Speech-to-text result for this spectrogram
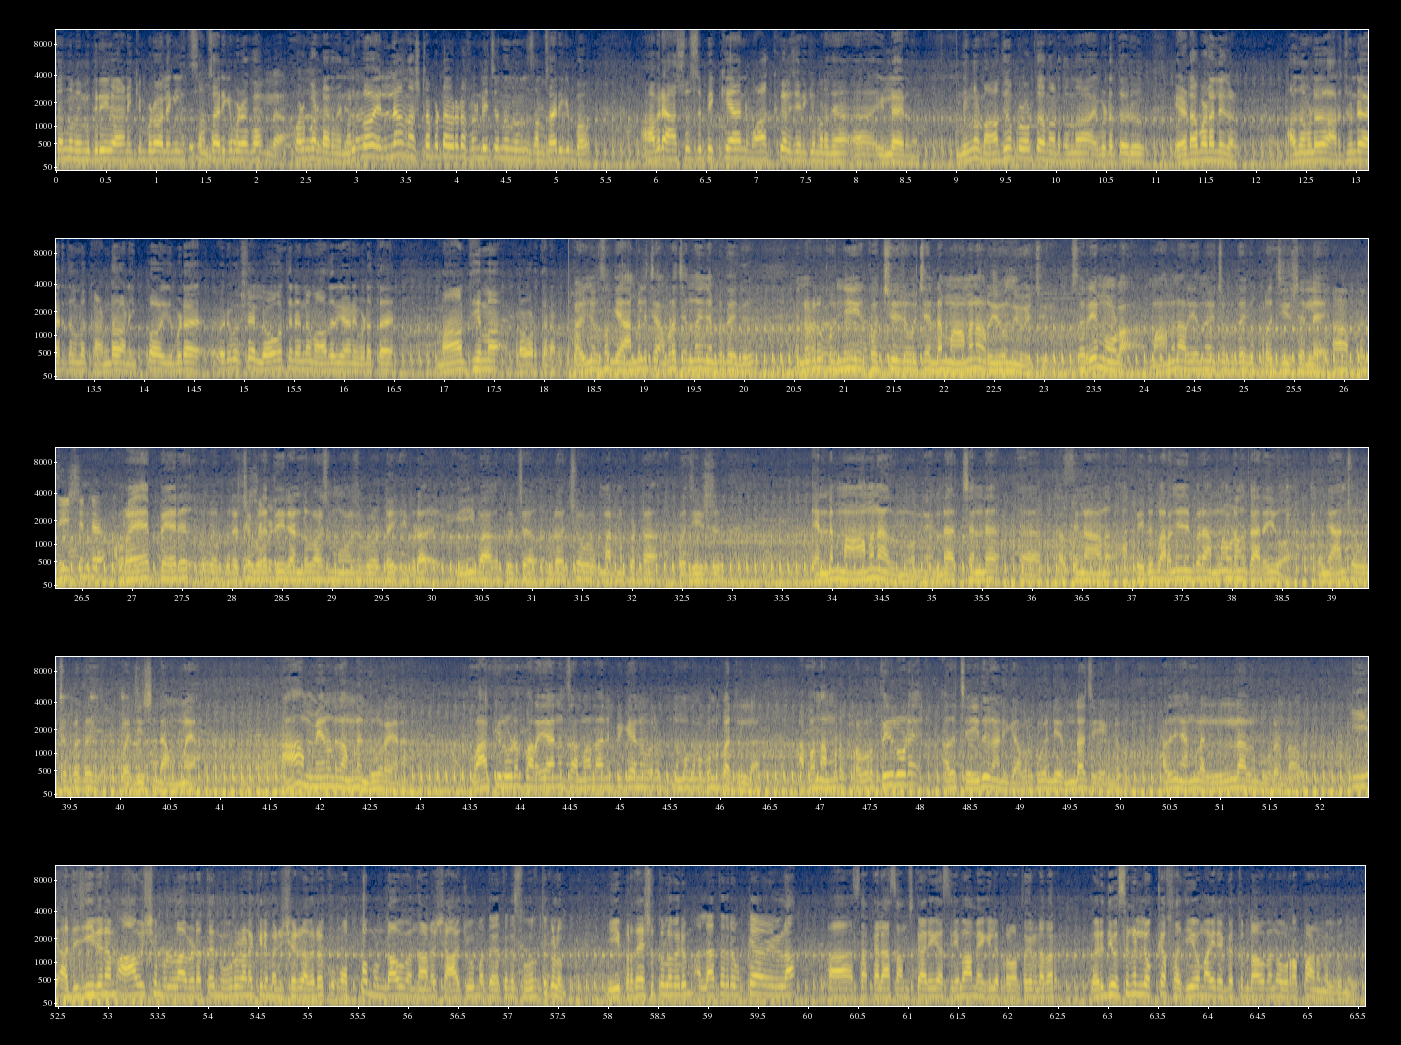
ചെന്ന് മിമിക്രി കാണിക്കുമ്പോഴോ അല്ലെങ്കിൽ സംസാരിക്കുമ്പോഴോ കുഴപ്പമുണ്ടായിരുന്നില്ല. ഇതിപ്പോൾ എല്ലാം നഷ്ടപ്പെട്ടവരുടെ ഫ്രണ്ടിൽ ചെന്ന് നിന്ന് സംസാരിക്കുമ്പോൾ അവരെ ആശ്വസിപ്പിക്കാൻ വാക്കുകൾ ശരിക്കും പറഞ്ഞ ഇല്ലായിരുന്നു. നിങ്ങൾ മാധ്യമപ്രവർത്തകർ നടത്തുന്ന ഇവിടുത്തെ ഒരു ഇടപെടലുകൾ അത് നമ്മൾ അർജുന്റെ കാര്യത്തിൽ നമ്മൾ കണ്ടതാണ്. ഇപ്പോൾ ഇവിടെ ഒരുപക്ഷെ ലോകത്തിന് തന്നെ മാതൃകയാണ് ഇവിടുത്തെ മാധ്യമ പ്രവർത്തനം. കഴിഞ്ഞ ദിവസം ക്യാമ്പിൽ അവിടെ ചെന്ന് കഴിഞ്ഞപ്പോഴത്തേക്ക് എന്നോടൊരു കുഞ്ഞി കൊച്ചു ചോദിച്ചു എന്റെ മാമൻ അറിയുമെന്ന് ചോദിച്ചു. ചെറിയ മോളാ. മാമൻ അറിയുമെന്ന് ചോദിച്ചപ്പോഴത്തേക്ക് പ്രജീഷ് അല്ലേ? ആ പ്രതീഷിന്റെ കുറേ പേര് രക്ഷപ്പെടുത്തി രണ്ട് പ്രാവശ്യം മൂന്ന് പ്രാവശ്യം പോയിട്ട് ഇവിടെ ഈ ഭാഗത്ത് വെച്ച് ഇവിടെ വെച്ച് മരണപ്പെട്ട പ്രജീഷ് എന്റെ മാമനാതെന്ന് പറഞ്ഞു. എന്റെ അച്ഛന്റെ കസിനാണ് അപ്പോൾ ഇത് പറഞ്ഞു കഴിഞ്ഞപ്പോൾ അമ്മ അവിടെ നിന്ന് കരയുവാ. അപ്പം ഞാൻ ചോദിച്ചപ്പോഴത്തേക്ക് പ്രജീഷിന്റെ അമ്മയാണ് ആ അമ്മേനോട് നമ്മൾ എന്തു പറയാനാണ് വാക്കിലൂടെ പറയാനും സമാധാനിപ്പിക്കാനും ഒരു നമുക്ക് കൊണ്ട് പറ്റില്ല. അപ്പം നമ്മുടെ പ്രവൃത്തിയിലൂടെ അത് ചെയ്തു കാണിക്കുക. അവർക്ക് വേണ്ടി എന്താ ചെയ്യേണ്ടത്? അതിന് ഞങ്ങളെല്ലാവരും കൂടെ ഉണ്ടാവും. ഈ അതിജീവനം ആവശ്യമുള്ള ഇവിടുത്തെ നൂറുകണക്കിന് മനുഷ്യർ അവർക്ക് ഒപ്പം ഉണ്ടാവുമെന്നാണ് ഷാജുവും അദ്ദേഹത്തിന്റെ സുഹൃത്തുക്കളും ഈ പ്രദേശത്തുള്ളവരും അല്ലാത്തവരും ഒക്കെയുള്ള കലാ സാംസ്കാരിക സിനിമാ മേഖല പ്രവർത്തകരുള്ളവർ വരും ദിവസങ്ങളിലൊക്കെ സജീവമായി രംഗത്തുണ്ടാവുമെന്ന ഉറപ്പാണ് നൽകുന്നത്.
